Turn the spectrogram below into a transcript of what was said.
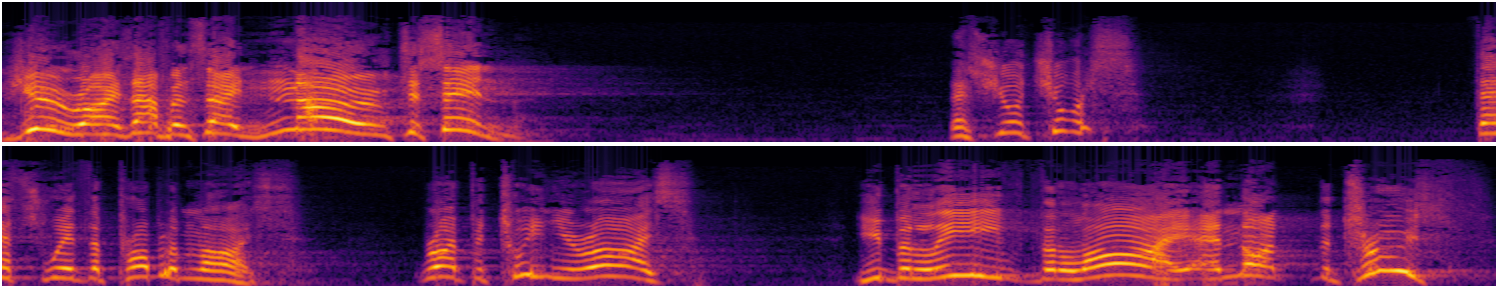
You rise up and say no to sin. That's your choice. That's where the problem lies. Right between your eyes. You believe the lie and not the truth.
